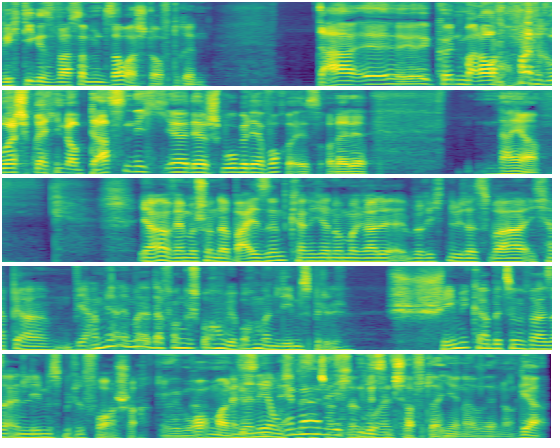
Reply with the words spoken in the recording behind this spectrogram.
wichtiges Wasser mit Sauerstoff drin. Da äh, könnte man auch noch mal drüber sprechen, ob das nicht äh, der Schwurbel der Woche ist oder der. Naja. Ja, wenn wir schon dabei sind, kann ich ja nochmal gerade berichten, wie das war. Ich habe ja, wir haben ja immer davon gesprochen, wir brauchen mal einen Lebensmittelchemiker beziehungsweise einen Lebensmittelforscher. Wir brauchen mal einen, einen Ernährungswissenschaftler. Einen Wissenschaftler hier in der Sendung, ja.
